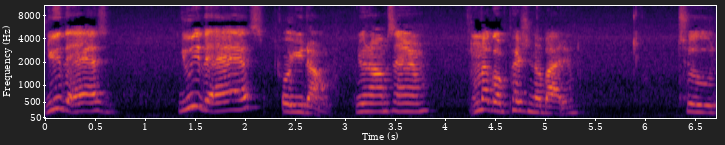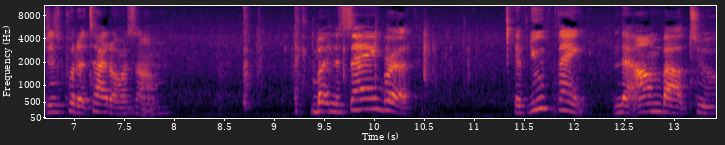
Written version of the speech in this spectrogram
You either ask, you either ask or you don't. You know what I'm saying? I'm not gonna pressure nobody to just put a title on something. But in the same breath, if you think that I'm about to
